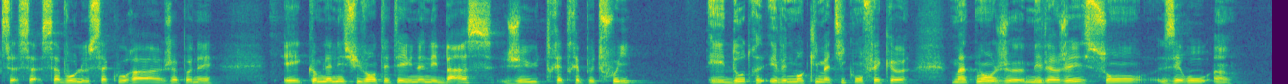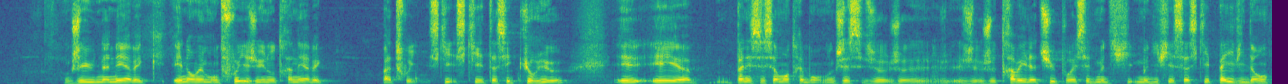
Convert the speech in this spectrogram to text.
Ça, vaut le sakura japonais. Et comme l'année suivante était une année basse, j'ai eu très très peu de fruits. Et d'autres événements climatiques ont fait que maintenant, mes vergers sont 0,1. Donc j'ai eu une année avec énormément de fruits et j'ai eu une autre année avec pas de fruits, ce qui, est assez curieux et, euh, pas nécessairement très bon. Donc je, travaille là-dessus pour essayer de modifier, ça, ce qui n'est pas évident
